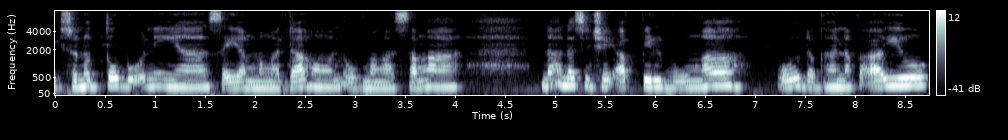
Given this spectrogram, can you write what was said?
igsunod tubo niya sa iyang mga dahon og mga sanga. Naa na si siya apil bunga o daghan na kaayo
